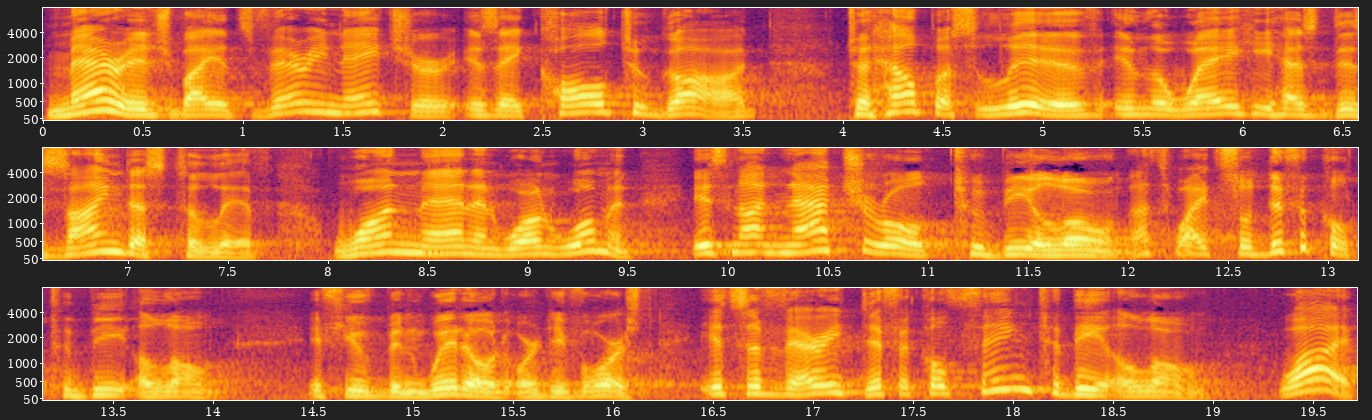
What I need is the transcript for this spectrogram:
Marriage, by its very nature, is a call to God to help us live in the way He has designed us to live. One man and one woman. It's not natural to be alone. That's why it's so difficult to be alone if you've been widowed or divorced. It's a very difficult thing to be alone. Why?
